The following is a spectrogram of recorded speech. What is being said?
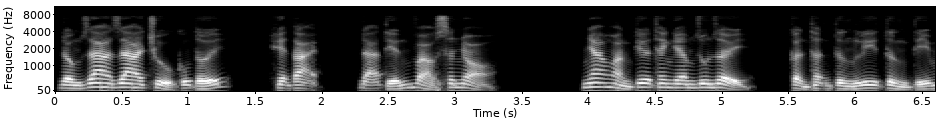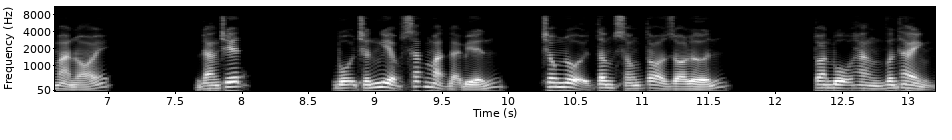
đồng gia gia chủ cũng tới, hiện tại, đã tiến vào sân nhỏ. Nha hoàn kia thanh em run rẩy, cẩn thận từng ly từng tí mà nói. Đáng chết! Bộ chấn nghiệp sắc mặt đại biến, trong nội tâm sóng to gió lớn. Toàn bộ hàng vân thành,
